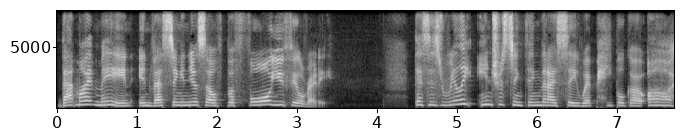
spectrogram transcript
That might mean investing in yourself before you feel ready. There's this really interesting thing that I see where people go, Oh,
